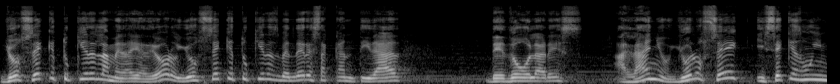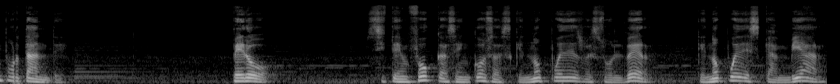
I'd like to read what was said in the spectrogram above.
Yo sé que tú quieres la medalla de oro, yo sé que tú quieres vender esa cantidad de dólares al año, yo lo sé y sé que es muy importante. Pero si te enfocas en cosas que no puedes resolver, que no puedes cambiar,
